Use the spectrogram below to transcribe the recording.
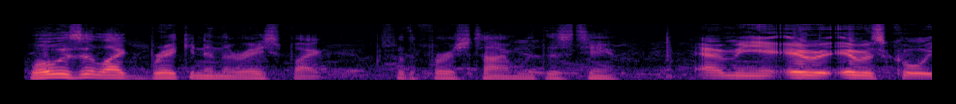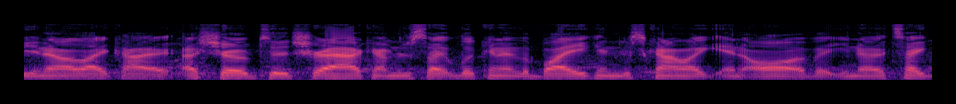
what was it like breaking in the race bike for the first time with this team? I mean, it, it was cool, you know. Like I, I showed up to the track, I'm just like looking at the bike and just kind of like in awe of it. You know, it's like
